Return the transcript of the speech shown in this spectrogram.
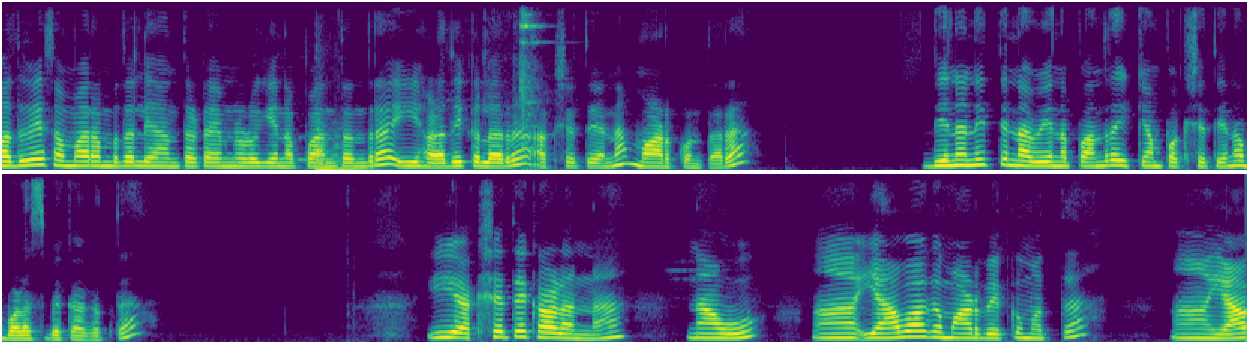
ಮದುವೆ ಸಮಾರಂಭದಲ್ಲಿ ಅಂಥ ಟೈಮ್ನೊಳಗೆ ಏನಪ್ಪ ಅಂತಂದ್ರೆ ಈ ಹಳದಿ ಕಲರ್ ಅಕ್ಷತೆಯನ್ನು ಮಾಡ್ಕೊತಾರೆ. ದಿನನಿತ್ಯ ನಾವೇನಪ್ಪ ಅಂದ್ರೆ ಈ ಕೆಂಪು ಅಕ್ಷತೆಯನ್ನು ಬಳಸಬೇಕಾಗತ್ತೆ. ಈ ಅಕ್ಷತೆ ಕಾಳನ್ನು ನಾವು ಯಾವಾಗ ಮಾಡಬೇಕು ಮತ್ತು ಯಾವ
